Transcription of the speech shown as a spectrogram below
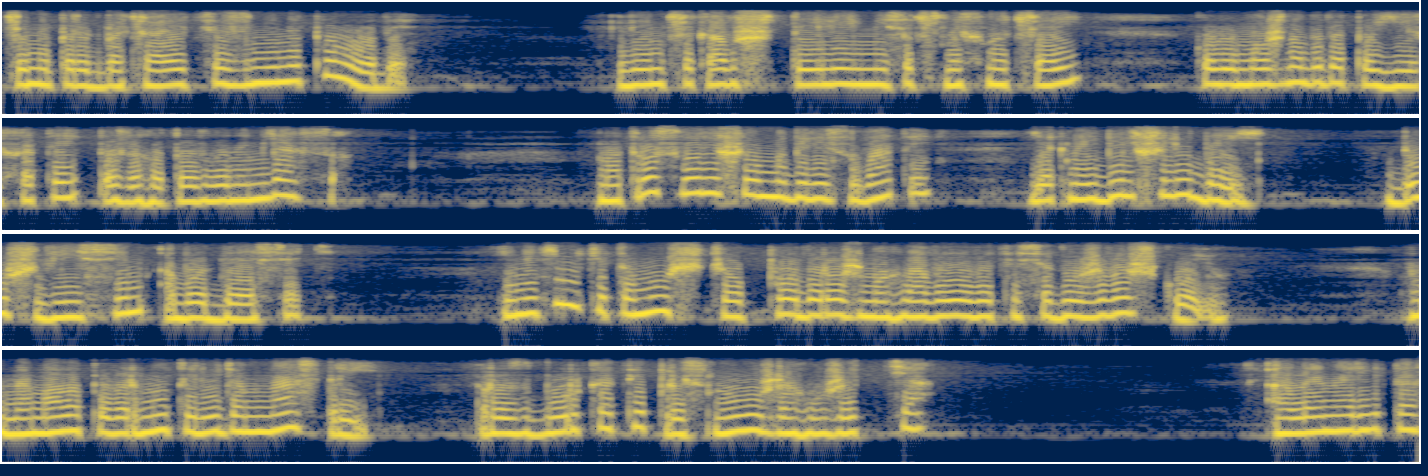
чи не передбачається зміни погоди. Він чекав штилі місячних ночей, коли можна буде поїхати по заготовлене м'ясо. Матрос вирішив мобілізувати якнайбільше людей душ вісім або десять, і не тільки тому, що подорож могла виявитися дуже важкою. Вона мала повернути людям настрій, розбуркати приснулу жагу життя. Але Наріта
